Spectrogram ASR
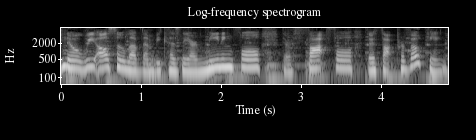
No, we also love them because they are meaningful, they're thoughtful, they're thought provoking.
